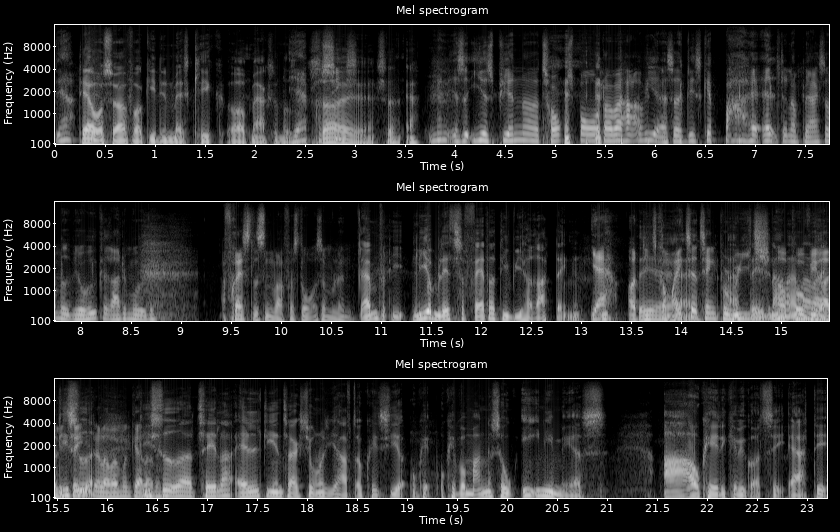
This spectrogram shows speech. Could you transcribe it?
ja. det er jo at sørge for at give det en masse klik og opmærksomhed. Ja, Så, præcis. øh, så, ja. Men altså ESPN og Talksport og hvad har vi? Altså, det skal bare have al den opmærksomhed, vi overhovedet kan rette imod det. Og fristelsen var for stor simpelthen. Jamen, fordi lige om lidt, så fatter de, at vi har ret, Daniel. Ja, og de Det kommer er- ikke til at tænke på reach det- nej, og nej, på nej, nej. De viralitet, sidder- eller hvad man kalder De det. sidder og tæller alle de interaktioner, de har haft, okay, siger, okay, okay, hvor mange er så uenige med os? Ah, okay, det kan vi godt se. Ja, det,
